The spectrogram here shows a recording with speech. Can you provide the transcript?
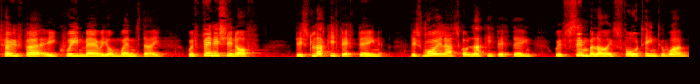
2.30 Queen Mary on Wednesday. We're finishing off this lucky 15, this Royal Ascot lucky 15 with Symbolised 14 to 1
